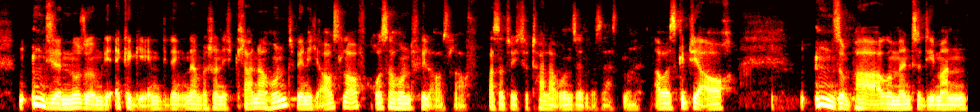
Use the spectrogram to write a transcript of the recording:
die dann nur so um die Ecke gehen, die denken dann wahrscheinlich kleiner Hund, wenig Auslauf, großer Hund, viel Auslauf. Was natürlich totaler Unsinn ist erstmal. Aber es gibt ja auch so ein paar Argumente, die man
